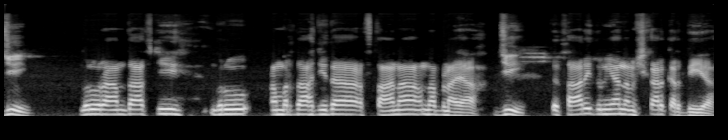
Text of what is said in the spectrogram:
ਜੀ। ਗੁਰੂ ਰਾਮਦਾਸ ਜੀ ਗੁਰੂ ਅਮਰਦਾਸ ਜੀ ਦਾ ਸਥਾਨ ਆ ਉਹਨਾਂ ਬਣਾਇਆ। ਜੀ। ਤੇ ਸਾਰੀ ਦੁਨੀਆ ਨਮਸਕਾਰ ਕਰਦੀ ਆ।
